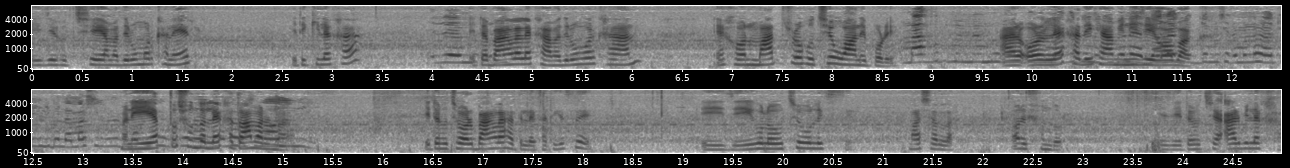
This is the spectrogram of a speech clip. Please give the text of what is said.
এই যে হচ্ছে আমাদের উমর খানের। এটা কি লেখা? এটা বাংলা লেখা, আমাদের উমর খান। এখন মাত্র হচ্ছে ওয়ানে পড়ে। আর ওর লেখা দেখে আমি নিজে অবাক। মানে এত সুন্দর লেখা তো আমারও না। এটা হচ্ছে ওর বাংলা হাতে লেখা, ঠিক আছে? এই যে এগুলো হচ্ছে ও লিখছে। মাশাল্লাহ অনেক সুন্দর। এই যে এটা হচ্ছে আরবি লেখা।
